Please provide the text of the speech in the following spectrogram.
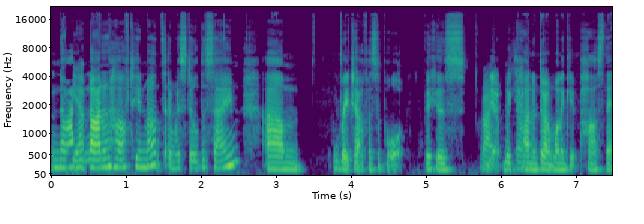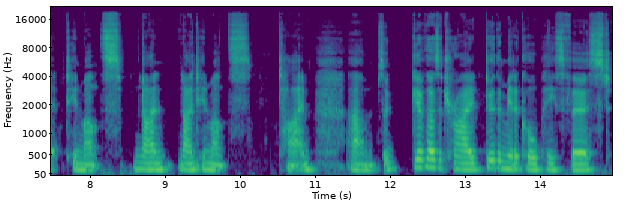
nine, Yep. nine and a half, 10 months, and we're still the same, um, reach out for support because Right, yeah, we okay. kind of don't want to get past that 10 months, nine, nine, 10 months time. Um, so give those a try, do the medical piece first,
